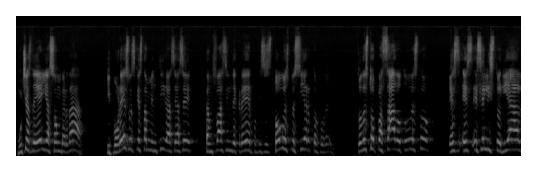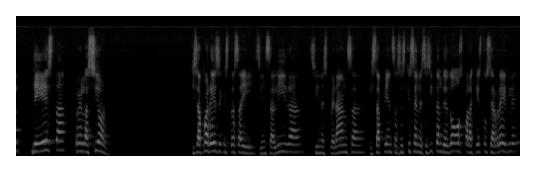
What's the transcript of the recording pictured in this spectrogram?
Muchas de ellas son verdad. Y por eso es que esta mentira se hace tan fácil de creer, porque dices, todo esto es cierto. Todo esto ha pasado, todo esto es, es el historial de esta relación. Quizá parece que estás ahí sin salida, sin esperanza. Quizá piensas, es que se necesitan de dos para que esto se arregle.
